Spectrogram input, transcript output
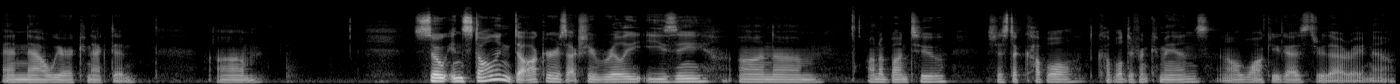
and now we are connected. Um, so installing Docker is actually really easy on um, on Ubuntu. It's just a couple couple different commands, and I'll walk you guys through that right now.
